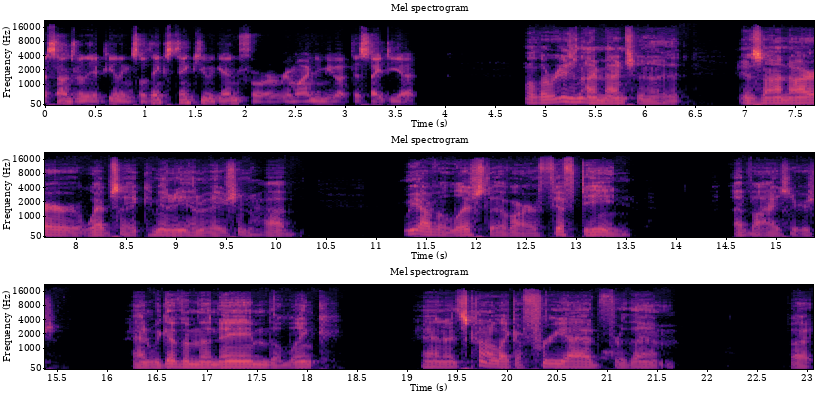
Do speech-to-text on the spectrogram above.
sounds really appealing. So thanks, thank you again for reminding me about this idea. Well, the reason I mention it is on our website, Community Innovation Hub. We have a list of our 15 advisors, and we give them the name, the link, and it's kind of like a free ad for them. But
